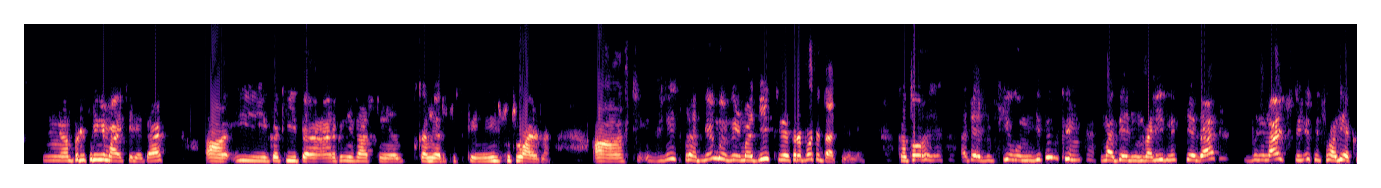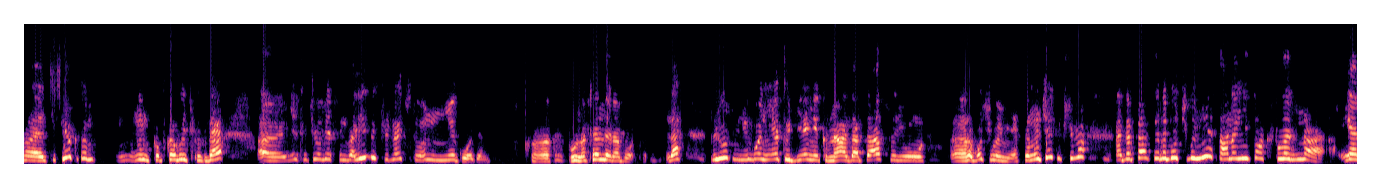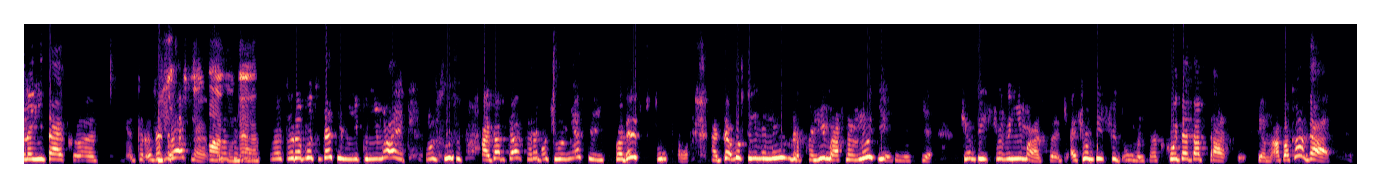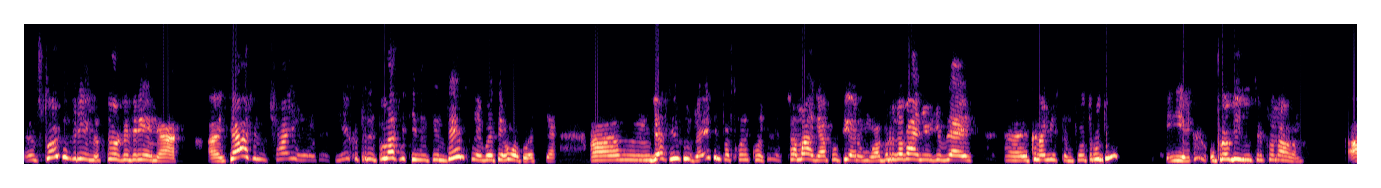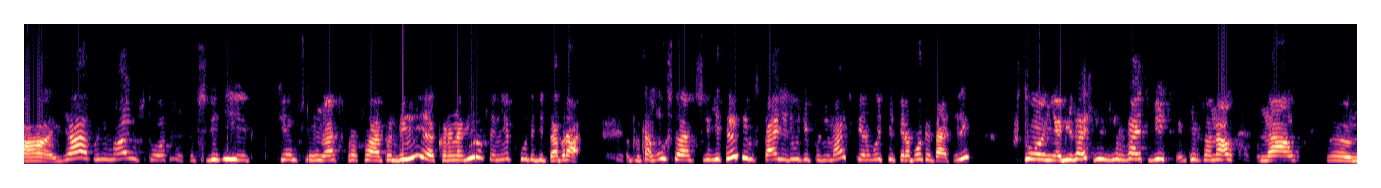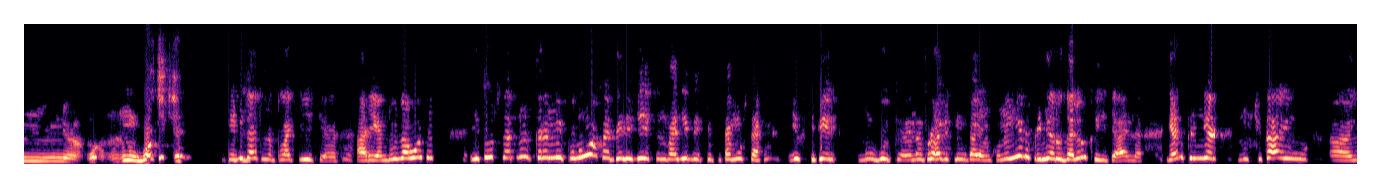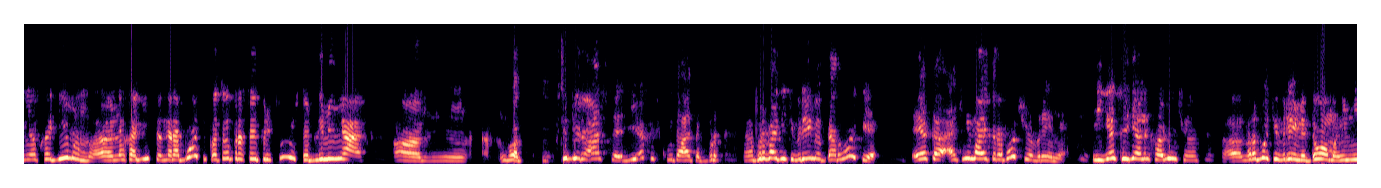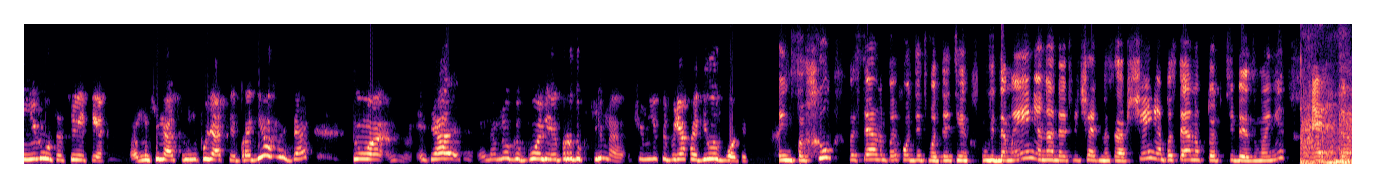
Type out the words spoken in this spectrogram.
предприниматели, да, а, и какие-то организации коммерческие, не суть важно. А, здесь проблемы взаимодействия с работодателями которые, опять же, в силу медицинской модели инвалидности, да, понимают, что если человек дефектом, ну, в кавычках, да, а, если человек с инвалидностью, значит, он не годен к полноценной работе, да, плюс у него нет денег на адаптацию Э, рабочего места. Но чаще всего адаптация рабочего места, она не так сложна, и она не так э, затратна. Просто, да. просто работодатель не понимает, он слышит адаптация рабочего места и впадает в ступор. От того, что ему нужно, помимо основной деятельности, чем-то еще заниматься, о чем-то еще думать, о какой-то адаптации. А пока, да, в то же время, в то же время я замечаю некоторые положительные тенденции в этой области. Я слежу за этим, поскольку сама я по первому образованию являюсь э, экономистом по труду, и управлению персоналом. А я понимаю, что в связи с тем, что у нас прошла пандемия, коронавируса нет куда без добра. Потому что в связи с этим стали люди понимать, в первую очередь работодатели, что не обязательно держать весь персонал на эм, ну, в офисе, не обязательно платить э, аренду за офис, и тут, с одной стороны, плохо для людей с инвалидностью, потому что их теперь могут направить на удаленку. Но мне, например, удаленка идеально. Я, например, не считаю э, необходимым э, находиться на работе по той простой причине, что для меня э, вот, собираться, ехать куда-то, проводить время в дороге, это отнимает рабочее время. И если я нахожусь в рабочее время дома, и мне не нужно все эти махинации, манипуляции проделывать, да, то я намного более продуктивна, чем если бы я ходила в офис. Инфошум, постоянно приходят вот эти уведомления, надо отвечать на сообщения, постоянно кто-то тебе звонит. Это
